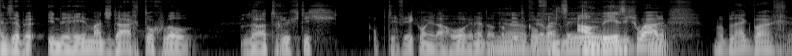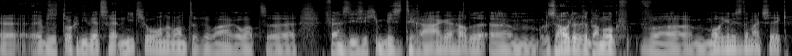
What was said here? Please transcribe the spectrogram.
En ze hebben in de heenmatch daar toch wel luidruchtig, op tv kon je dat horen, hè, dat Ja, Atletico-fans veel atleten, aanwezig waren. ja. Maar blijkbaar eh, hebben ze toch die wedstrijd niet gewonnen, want er waren wat eh, fans die zich misdragen hadden. Ehm, er zouden er dan ook, morgen is de match zeker,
